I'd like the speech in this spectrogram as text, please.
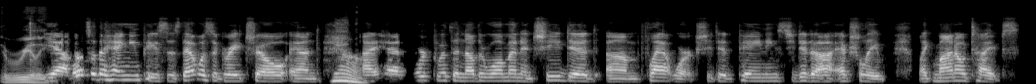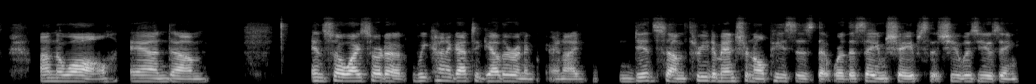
really yeah those are the hanging pieces. That was a great show and yeah. i had worked with another woman and she did um, flat work. She did paintings. She did uh, actually like monotypes on the wall and um, and so i sort of we kind of got together and and i did some three-dimensional pieces that were the same shapes that she was using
